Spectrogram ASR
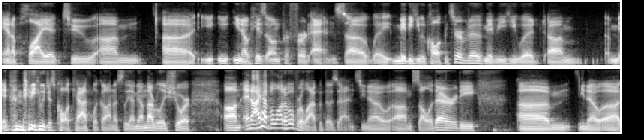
and apply it to um, uh, y- you know his own preferred ends. Uh, maybe he would call it conservative. Maybe he would um, maybe he would just call it Catholic, honestly. I mean, I'm not really sure. Um, and I have a lot of overlap with those ends, you know, um, solidarity, um, you know, uh,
